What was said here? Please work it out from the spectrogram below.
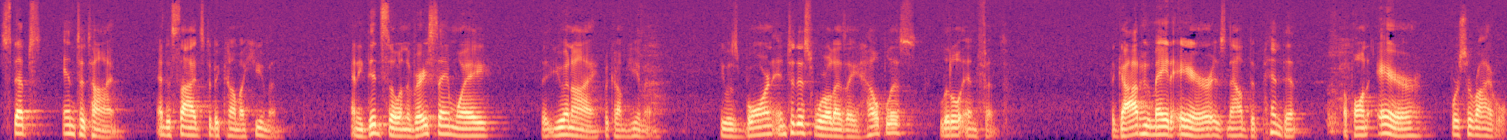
steps into time and decides to become a human. And he did so in the very same way that you and I become human. He was born into this world as a helpless little infant. The God who made air is now dependent upon air for survival.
